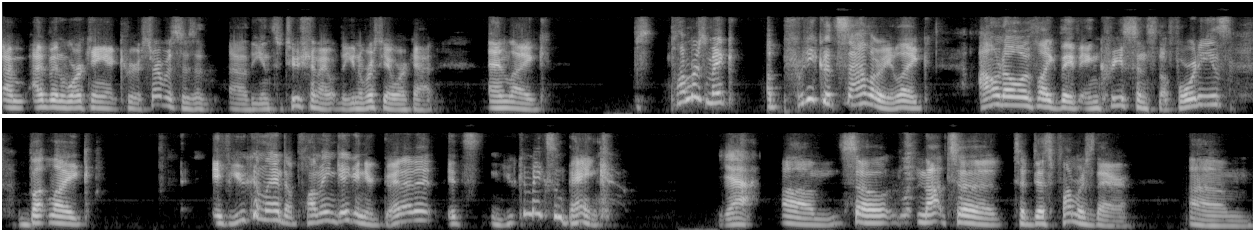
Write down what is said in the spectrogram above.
I'm, I've been working at career services at uh, the institution, I, the university I work at, and like, plumbers make a pretty good salary. Like, I don't know if like they've increased since the 40s, but like, if you can land a plumbing gig and you're good at it, it's you can make some bank. Yeah. Um, so not to to diss plumbers there, um,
